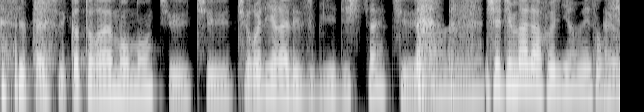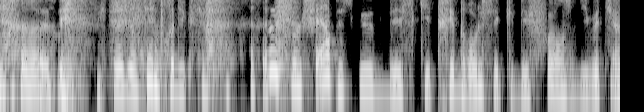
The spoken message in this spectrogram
Je sais pas, quand tu auras un moment, tu, tu, tu, reliras Les Oubliés du Stade, tu verras. Euh. J'ai du mal à relire mes, anciens, mes anciennes productions. Il faut le faire parce que ce qui est très drôle, c'est que des fois, on se dit, bah, tiens,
